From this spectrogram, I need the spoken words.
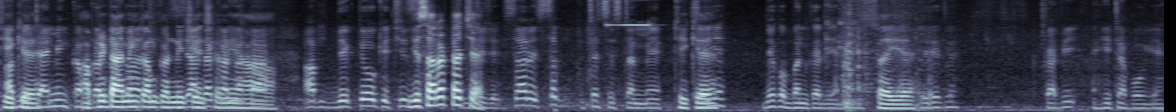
ठीक है। टाइमिंग कम अपनी टाइमिंग कम करनी, change करनी है, हाँ। आप देखते हो कि चीज़ ये सारा टच है? सारे सब टच सिस्टम में। ठीक है। देखो बंद कर दिया मैंने। सही है। ये देख ले। काफ़ी हीट अप हो गया।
